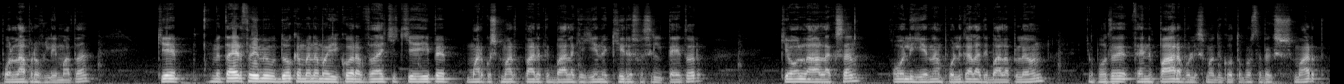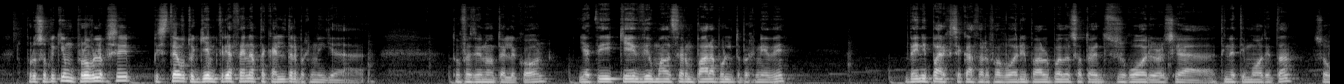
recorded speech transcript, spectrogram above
πολλά προβλήματα και μετά ήρθε ο Είμαι Ουντόκα με ένα μαγικό ραβδάκι και είπε Μάρκος Σμαρτ πάρε την μπάλα και γίνει ο κύριος facilitator. Και όλα άλλαξαν. Όλοι γυρνάνε πολύ καλά την μπάλα πλέον. Οπότε θα είναι πάρα πολύ σημαντικό το πώς θα παίξει ο Smart. Προσωπική μου πρόβλεψη πιστεύω το Game 3 θα είναι από τα καλύτερα παιχνίδια των φετινών τελικών. Γιατί και οι δύο ομάδες θέλουν πάρα πολύ το παιχνίδι. Δεν υπάρχει ξεκάθαρο φαβορή παρόλο που έδωσα το edge στους Warriors για την ετοιμότητα so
